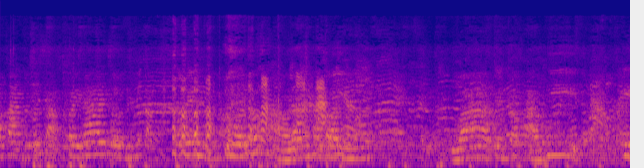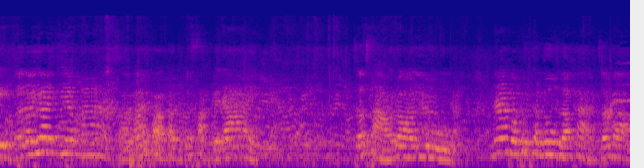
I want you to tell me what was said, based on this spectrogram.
ารถฝ่าฟันอุปสรรคไปได้จนจะเป็นตัวเจ้าสาวแล้วนะคะตอนนี้ถือว่าเป็นเจ้าสาวที่เก่งแล้วก็ยอดเยี่ยมมาก สามารถฝ่าฟันอุปสรรคไปได้ เจ้าสาวรออยู่ หน้าพระพุทธรูปแล้วค่ะ เจ้าบ่าว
